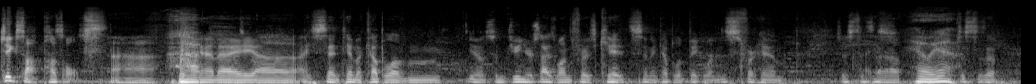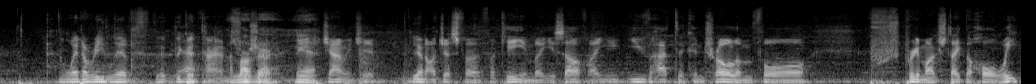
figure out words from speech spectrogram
jigsaw puzzles. Uh, and I, uh, I sent him a couple of them, you know, some junior sized ones for his kids and a couple of big ones for him. Just as a, Hell yeah. just as a way to relive the, the Yeah. good times. I for love sure. that. Yeah. championship, Yep. not just for, for Keegan, but yourself. Like you, you've had to control him for pretty much like the whole week,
